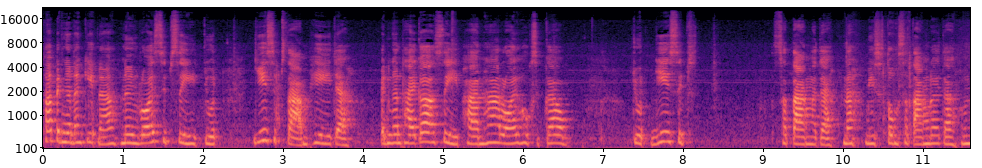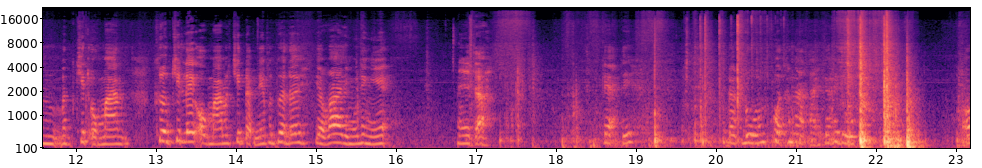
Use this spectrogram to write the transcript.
ถ้าเป็นเงินอังกฤษนะหนึ่งร้อยสิบสี่จุดยี่สิบสามพีจ้ะ เป็นเงินไทยก็สี่พันห้าร้อยหกสิบเก้าจุดยี่สิบสตางค์อะจ้ะนะมีสตรงสตางค์ด้วยจ้ะมันมันคิดออกมา เครื่องคิดเลขออกมามันคิดแบบนี้เพื่อนๆเลยอย่าว่าอย่างงู้นอย่างนี้นี่จ้ะแกะดิแบบดูว่าขวดขนาดไหนจะให้ดูอ๋อ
